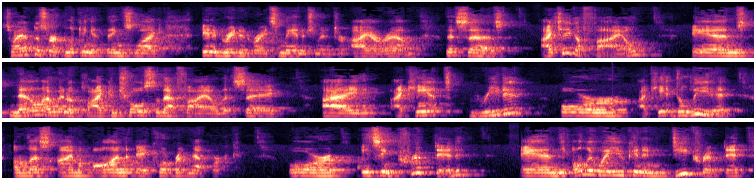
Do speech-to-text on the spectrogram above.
So I have to start looking at things like integrated rights management or IRM that says, I take a file and now I'm going to apply controls to that file that say, I, I can't read it or I can't delete it unless I'm on a corporate network. Or it's encrypted, and the only way you can decrypt it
